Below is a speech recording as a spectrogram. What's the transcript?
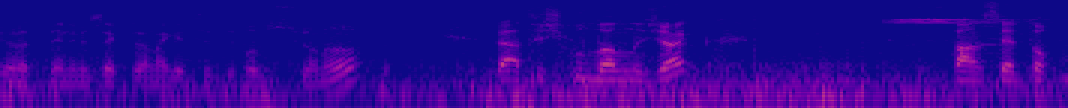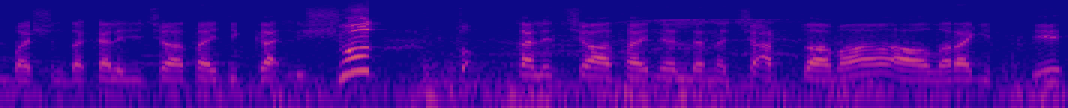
yönetmenimiz ekrana getirdi pozisyonu. Ve atış kullanılacak. Tansel topun başında kaleci Çağatay dikkatli şut! Top kaleci Çağatay'ın ellerine çarptı ama ağlara gitti.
